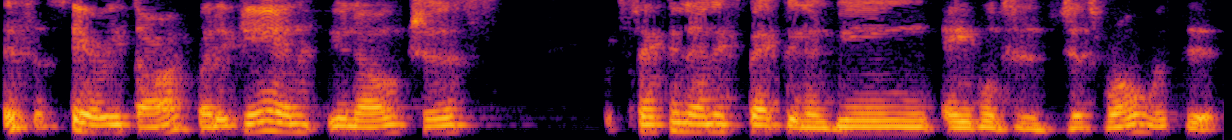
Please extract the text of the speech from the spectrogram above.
it's a scary thought. But again, you know, just expecting the unexpected and being able to just roll with it.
